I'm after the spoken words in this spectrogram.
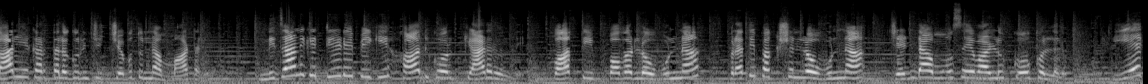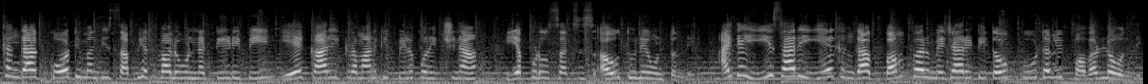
కార్యకర్తల గురించి చెబుతున్న మాటలు. నిజానికి టీడీపీకి హార్డ్ కోర్ క్యాడర్ ఉంది. పార్టీ పవర్లో ఉన్నా ప్రతిపక్షంలో ఉన్నా జెండా మోసేవాళ్ళు కోకొల్లలు. ఏకంగా కోటి మంది సభ్యత్వాలు ఉన్న టీడీపీ ఏ కార్యక్రమానికి పిలుపునిచ్చినా ఎప్పుడూ సక్సెస్ అవుతూనే ఉంటుంది. అయితే ఈసారి ఏకంగా బంపర్ మెజారిటీతో కూటమి పవర్లో ఉంది.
